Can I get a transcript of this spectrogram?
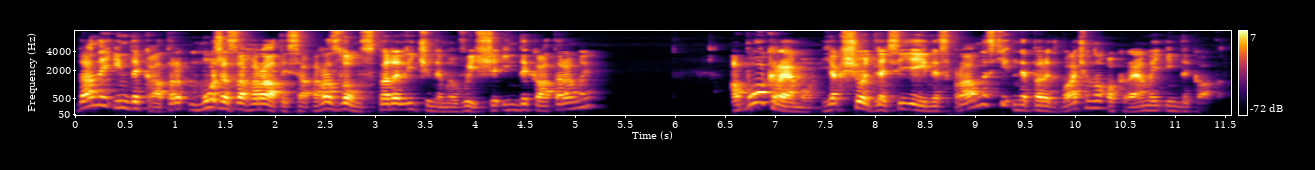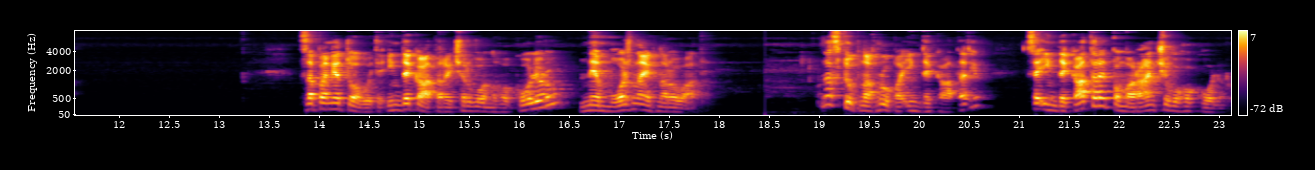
Даний індикатор може загоратися разом з переліченими вище індикаторами, або окремо, якщо для цієї несправності не передбачено окремий індикатор. Запам'ятовуйте, індикатори червоного кольору не можна ігнорувати. Наступна група індикаторів це індикатори помаранчевого кольору.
